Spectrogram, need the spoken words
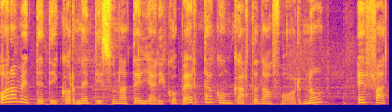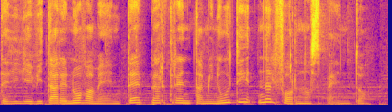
Ora mettete i cornetti su una teglia ricoperta con carta da forno e fateli lievitare nuovamente per 30 minuti nel forno spento.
